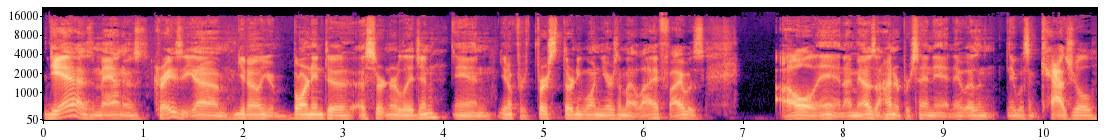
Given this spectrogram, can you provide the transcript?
Yeah, man, it was crazy. Um, you know, you're born into a certain religion, and you know, for first 31 years of my life, I was all in. I mean, I was 100% in. It wasn't it wasn't casual.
